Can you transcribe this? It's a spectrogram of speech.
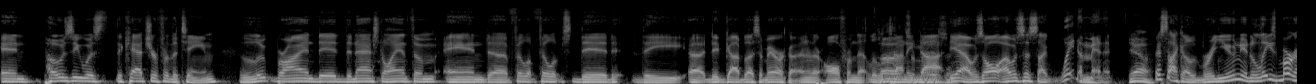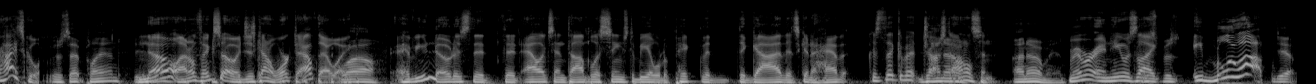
and Posey was the catcher for the team. Luke Bryan did the national anthem, and uh, Phillip Phillips did the uh, did God Bless America, and they're all from that little Oh, that's tiny dot. amazing. Yeah, it was all. I was just like, wait a minute. Yeah. it's like a reunion of Leesburg High School. Was that planned? No, I don't think so. It just kind of worked out that way. Wow. Have you noticed that that Alex Anthopoulos seems to be able to pick the the guy that's going to have it? Because think about Josh know. Donaldson. I know, man. Remember, and he was like, was- he blew up. Yep.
